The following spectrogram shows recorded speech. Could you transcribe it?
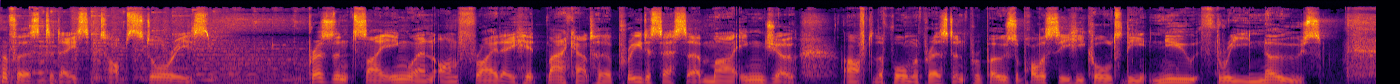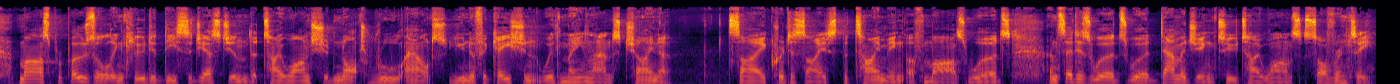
But first, today's top stories. President Tsai Ing-wen on Friday hit back at her predecessor Ma Ying-jeou after the former president proposed a policy he called the New Three No's. Ma's proposal included the suggestion that Taiwan should not rule out unification with mainland China. Tsai criticized the timing of Ma's words and said his words were damaging to Taiwan's sovereignty.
